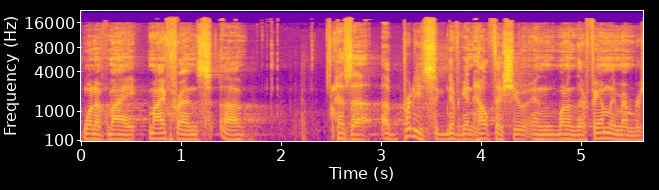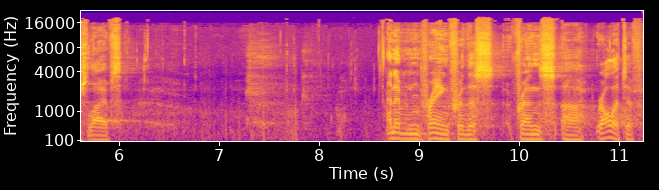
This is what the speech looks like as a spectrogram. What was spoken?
One of my, my friends, uh, has a, a pretty significant health issue in one of their family members' lives. And I've been praying for this friend's uh, relative.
